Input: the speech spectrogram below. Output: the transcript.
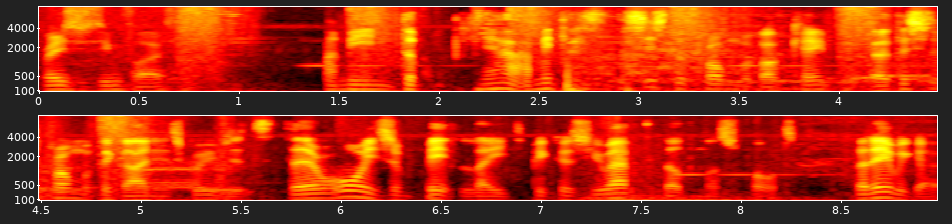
crazy team fight. I mean, the yeah, I mean, that's, this is the problem with arcade. Uh, this is the problem with the Guardian's Greaves. It's they're always a bit late because you have to build them on spot. But here we go.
